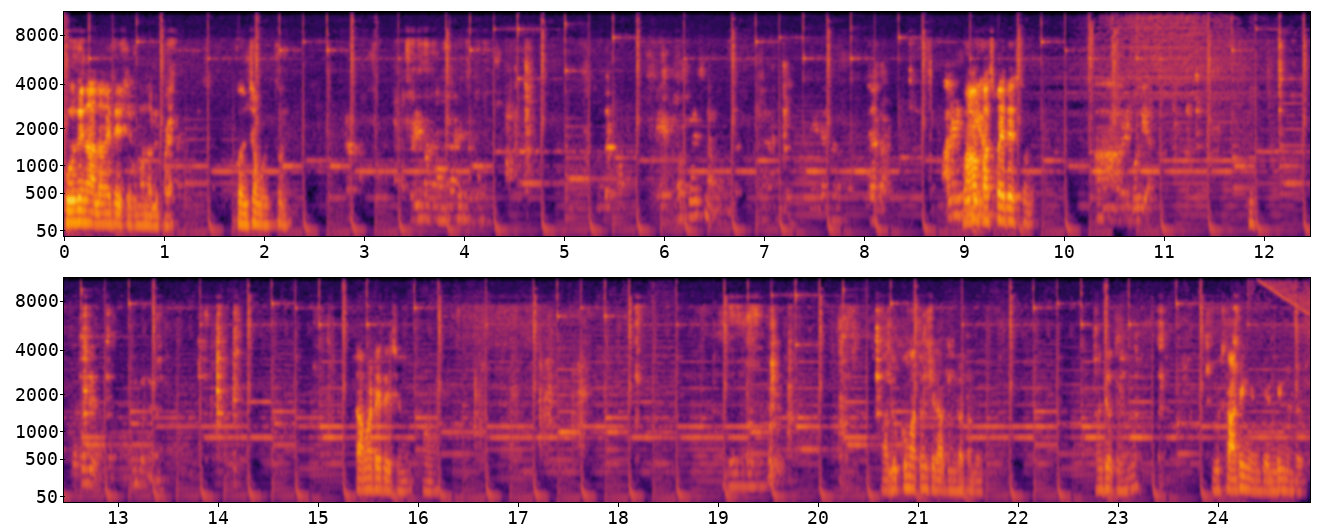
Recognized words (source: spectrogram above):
పుదీనా అల్లం అయితే వేసేది మనలో ఇప్పుడే కొంచెం ఉడుతుంది మా పసుపు అయితే వేస్తుంది టమాటా అయితే వేసింది ఆ. లుక్ మాత్రం చిరాకు ఉంటుంది టమాటో మంచిగా అవుతుంది ఇప్పుడు స్టార్టింగ్ ఏంటి? ఎండింగ్ ఉంటుంది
